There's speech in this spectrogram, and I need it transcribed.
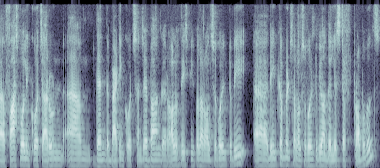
uh, fast bowling coach Arun, um, then the batting coach Sanjay Bangar, all of these people are also going to be uh, the incumbents are also going to be on the list of probables.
